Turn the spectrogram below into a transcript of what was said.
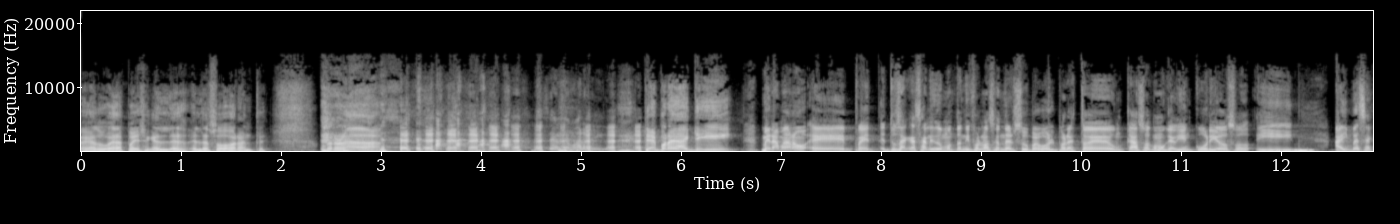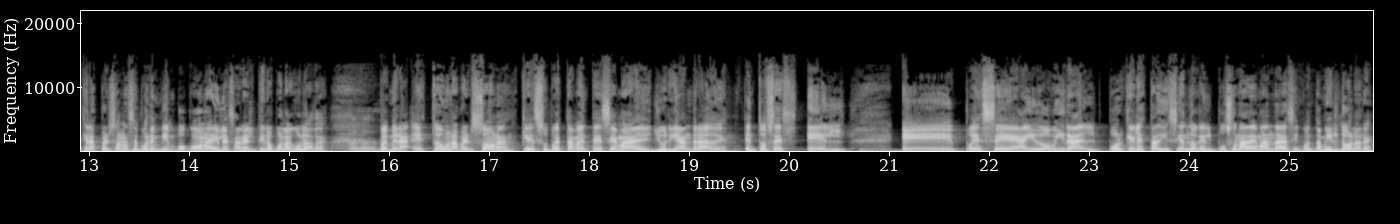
para que tú veas, después dicen que el, de- el desodorante. Pero nada, Ese es más rico. ¿qué por ahí aquí? Mira, mano, eh, pues tú sabes que ha salido un montón de información del Super Bowl, pero esto es un caso como que bien curioso. Y hay veces que las personas se ponen bien boconas y le sale el tiro por la culata. Pues mira, esto es una persona que supuestamente se llama Yuri Andrade. Entonces él, eh, pues se ha ido viral porque él está diciendo que él puso una demanda de 50 mil dólares.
